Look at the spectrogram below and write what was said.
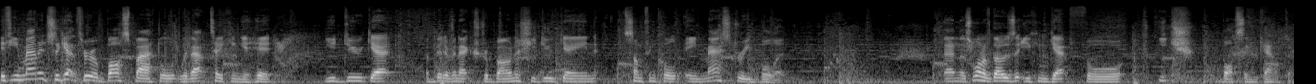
if you manage to get through a boss battle without taking a hit, you do get a bit of an extra bonus. You do gain something called a Mastery Bullet. And there's one of those that you can get for each boss encounter.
